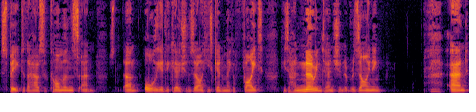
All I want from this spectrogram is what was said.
speak to the House of Commons, and um, all the indications are he's going to make a fight. He's had no intention of resigning. And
